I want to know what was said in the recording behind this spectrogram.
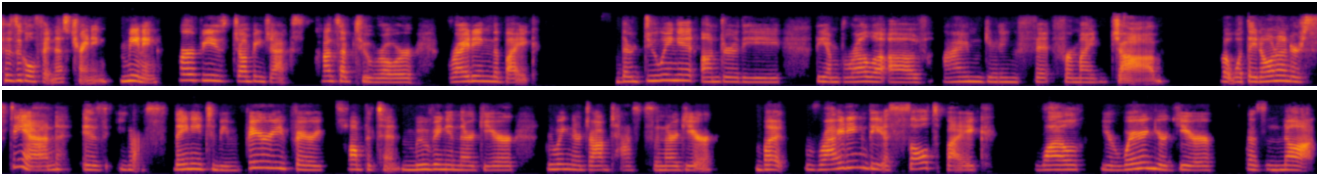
physical fitness training meaning burpees jumping jacks Concept2 rower riding the bike. They're doing it under the the umbrella of i'm getting fit for my job. But what they don't understand is yes they need to be very very competent moving in their gear doing their job tasks in their gear. But riding the assault bike while you're wearing your gear does mm-hmm. not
